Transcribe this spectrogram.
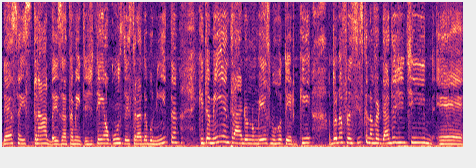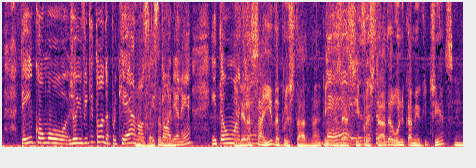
dessa estrada exatamente. A gente tem alguns da Estrada Bonita que também entraram no mesmo roteiro. Que a Dona Francisca, na verdade, a gente é, tem como Joinville toda, porque é a nossa exatamente. história, né? Então ele até... era saída para o estado, né? Quem é, quisesse ir para o estado era o único caminho que tinha. Sim.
